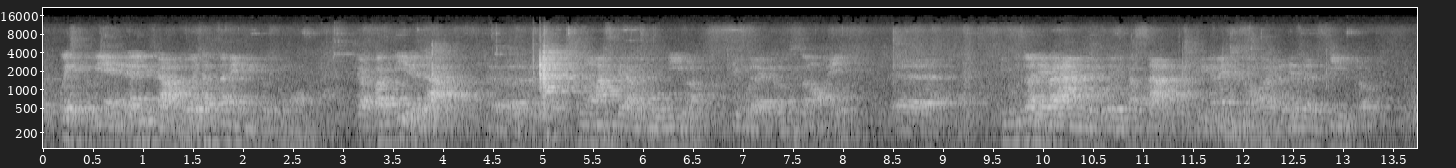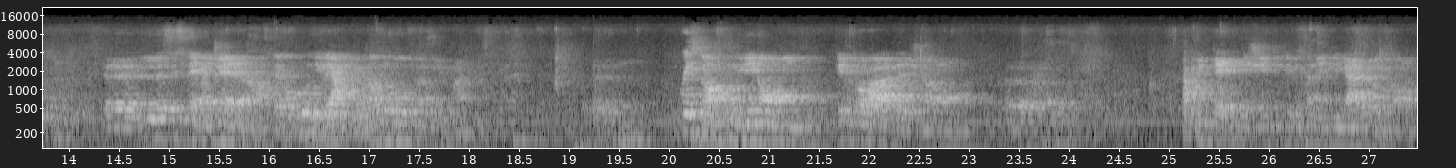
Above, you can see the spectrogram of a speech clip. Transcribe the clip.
eh, questo viene realizzato esattamente in questo modo. Cioè a partire da eh, una maschera produttiva, singola che abbiamo visto noi, eh, in funzione dei parametri poi di passato, che tipicamente sono la grandezza del filtro, eh, il sistema genera una maschera conclusiva e applica una convoluzione sull'immagine. Eh, questi sono alcuni dei nomi che trovate, diciamo, eh, più tecnici che bisogna indicare quali sono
